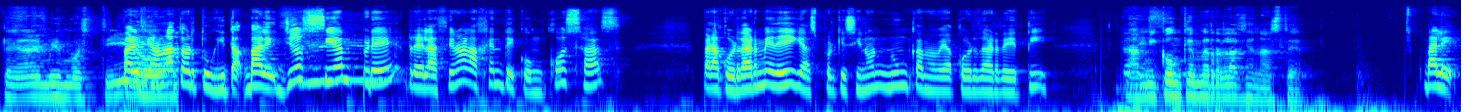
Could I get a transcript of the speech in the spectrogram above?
Tenían el mismo estilo. Parecía una tortuguita. Vale, yo siempre relaciono a la gente con cosas para acordarme de ellas, porque si no, nunca me voy a acordar de ti. ¿A mí con qué me relacionaste? Vale,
